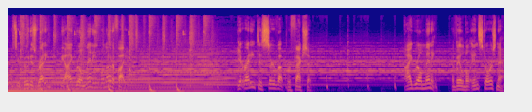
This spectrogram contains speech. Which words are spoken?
Once your food is ready, the iGrill Mini will notify you. Get ready to serve up perfection. iGrill Mini, available in stores now.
